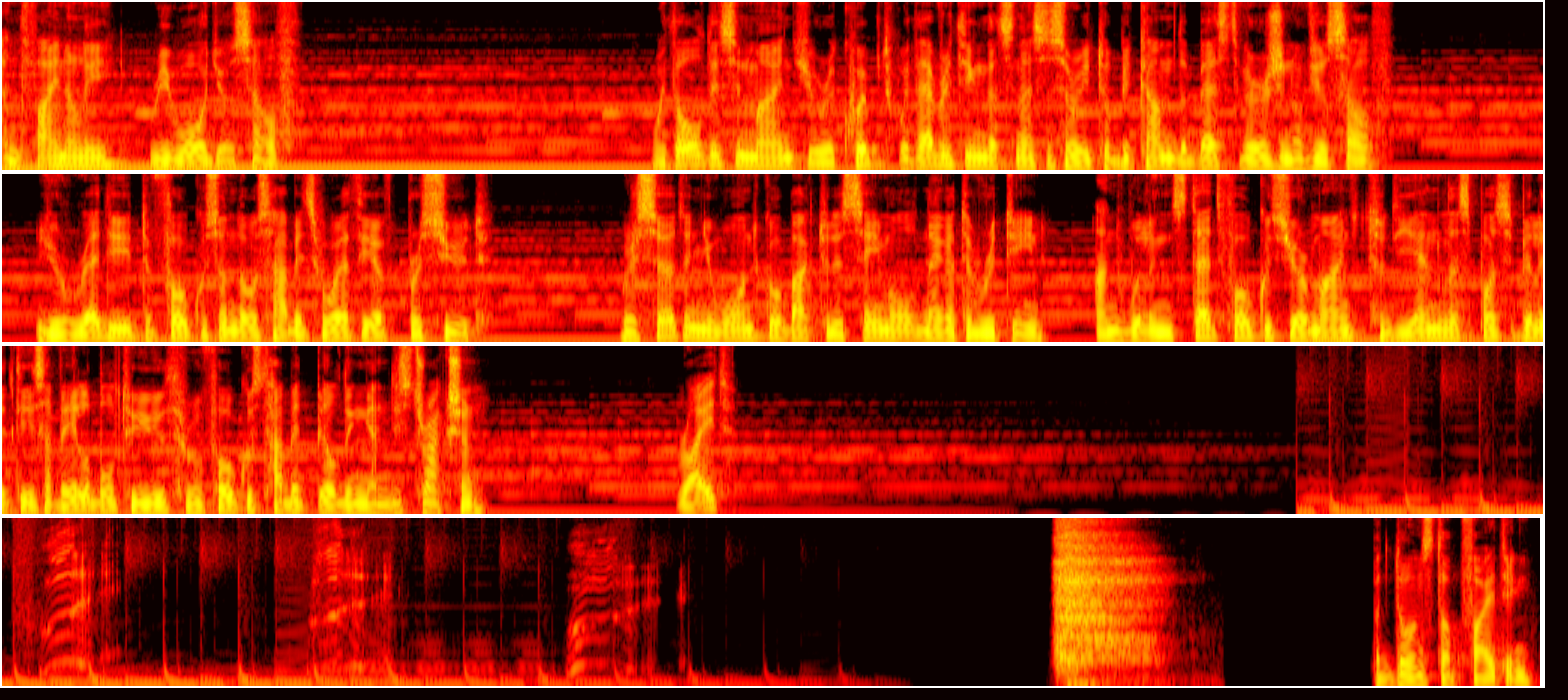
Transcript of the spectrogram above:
And finally, reward yourself. With all this in mind, you're equipped with everything that's necessary to become the best version of yourself. You're ready to focus on those habits worthy of pursuit. We're certain you won't go back to the same old negative routine and will instead focus your mind to the endless possibilities available to you through focused habit building and distraction. Right? But don't stop fighting.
